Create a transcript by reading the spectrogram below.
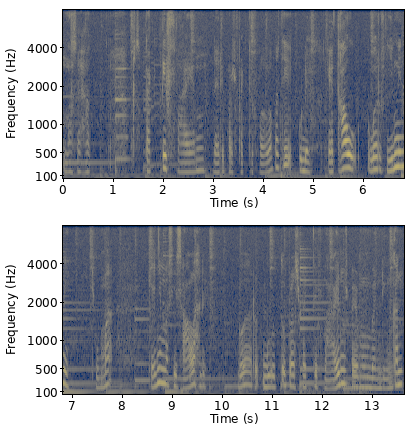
nasihat perspektif lain dari perspektif lo. Lo pasti udah kayak tahu gue harus gini nih. Cuma kayaknya masih salah deh. Gue butuh perspektif lain supaya membandingkan.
